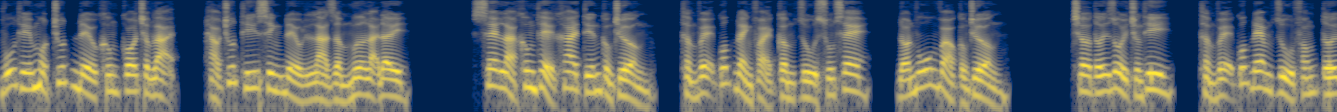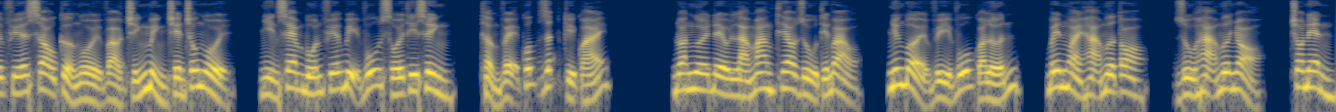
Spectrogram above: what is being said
vũ thế một chút đều không coi chậm lại, hảo chút thí sinh đều là dầm mưa lại đây. Xe là không thể khai tiến cổng trường, thẩm vệ quốc đành phải cầm dù xuống xe, đón vũ vào cổng trường. Chờ tới rồi trường thi, thẩm vệ quốc đem dù phóng tới phía sau cửa ngồi vào chính mình trên chỗ ngồi, nhìn xem bốn phía bị vũ xối thí sinh, thẩm vệ quốc rất kỳ quái. Đoàn người đều là mang theo dù tiến vào, nhưng bởi vì vũ quá lớn, bên ngoài hạ mưa to, dù hạ mưa nhỏ, cho nên,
